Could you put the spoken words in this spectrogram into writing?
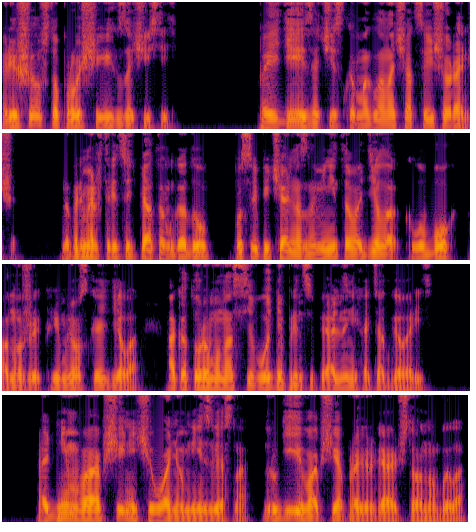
решил, что проще их зачистить. По идее, зачистка могла начаться еще раньше. Например, в 1935 году, после печально знаменитого дела «Клубок», оно же «Кремлевское дело», о котором у нас сегодня принципиально не хотят говорить. Одним вообще ничего о нем не известно, другие вообще опровергают, что оно было.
